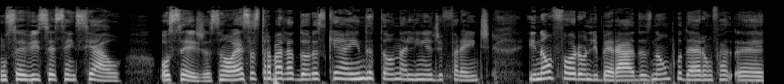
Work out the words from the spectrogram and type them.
um serviço essencial. Ou seja, são essas trabalhadoras que ainda estão na linha de frente e não foram liberadas, não puderam é,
